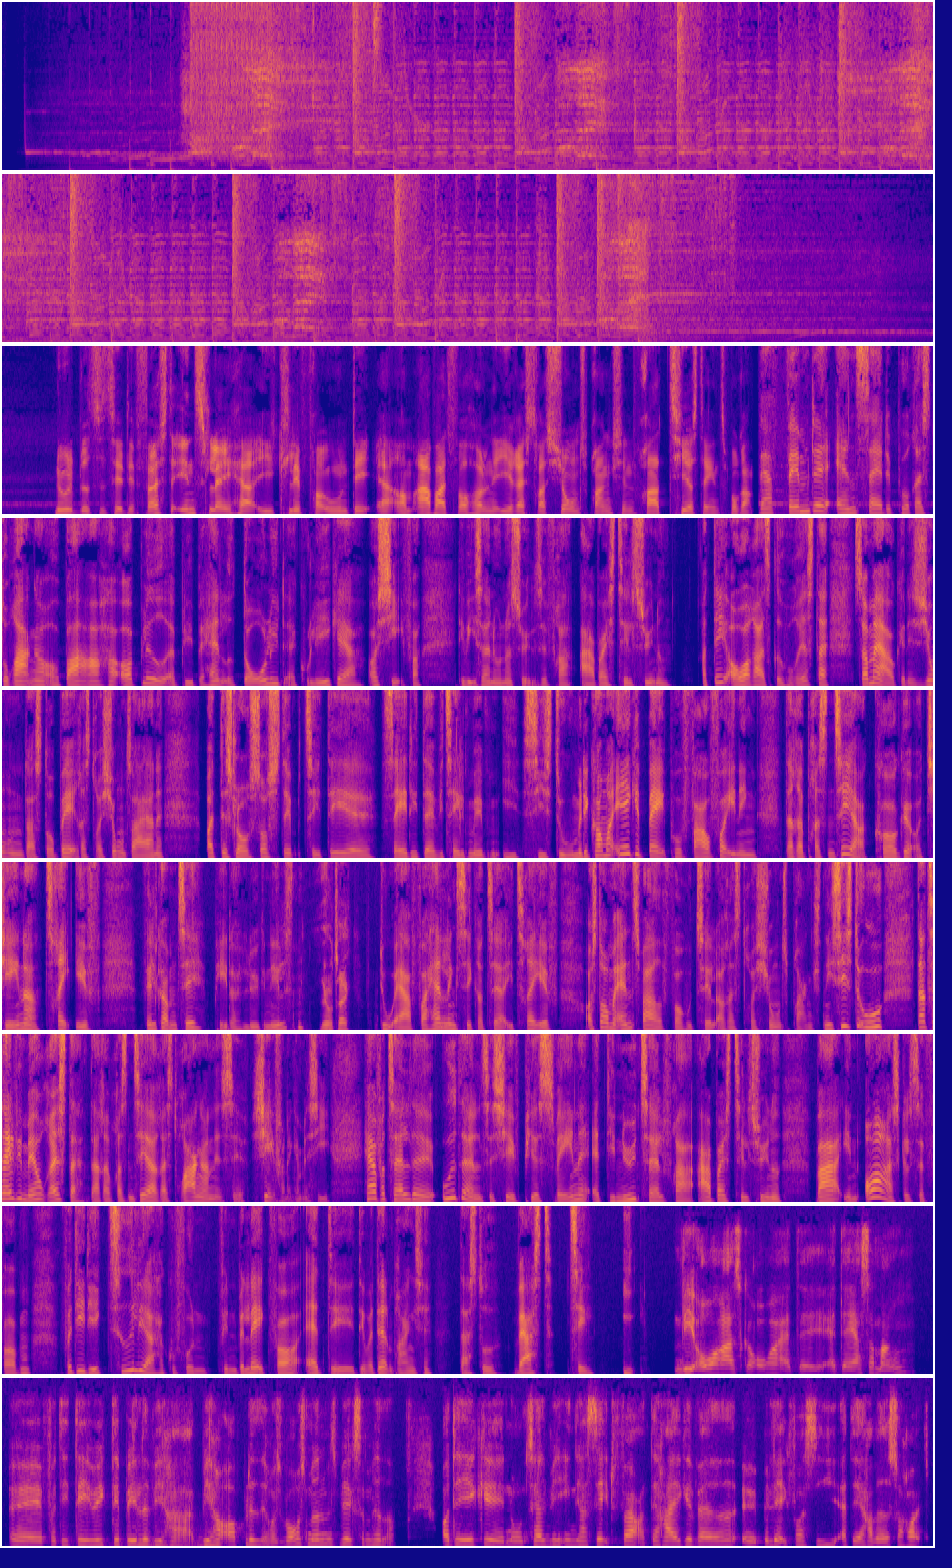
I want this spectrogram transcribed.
Nu er det blevet tid til det første indslag her i klip fra ugen. Det er om arbejdsforholdene i restaurationsbranchen fra tirsdagens program. Hver femte ansatte på restauranter og barer har oplevet at blive behandlet dårligt af kollegaer og chefer. Det viser en undersøgelse fra Arbejdstilsynet. Og det overraskede Horesta, som er organisationen, der står bag restaurationsejerne. Og det slår så stemt til, det øh, sagde de, da vi talte med dem i sidste uge. Men det kommer ikke bag på fagforeningen, der repræsenterer kokke og tjener 3F. Velkommen til, Peter Lykke Nielsen. Jo, tak. Du er forhandlingssekretær i 3F og står med ansvaret for hotel- og restaurationsbranchen. I sidste uge, der talte vi med Horesta, der repræsenterer restauranternes cheferne, kan man sige. Her fortalte uddannelseschef Pia Svane, at de nye tal fra Arbejdstilsynet var en overraskelse for dem, fordi de ikke tidligere har kunne finde belæg for, at øh, det var den branche, der stod værst til i. Vi er overrasket over, at, øh, at der er så mange øh, fordi det er jo ikke det billede, vi har, vi har oplevet hos vores medlemsvirksomheder. Og det er ikke øh, nogle tal, vi egentlig har set før. Det har ikke været øh, belæg for at sige, at det har været så højt.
